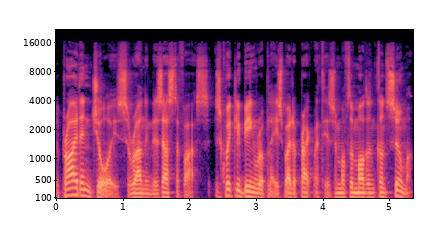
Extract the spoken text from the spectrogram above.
The pride and joy surrounding the Zastavas is quickly being replaced by the pragmatism of the modern consumer.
